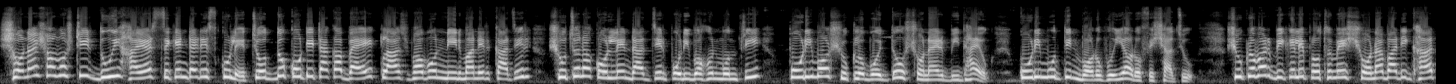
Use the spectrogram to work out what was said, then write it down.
সোনাই সমষ্টির দুই হায়ার সেকেন্ডারি স্কুলে চোদ্দ কোটি টাকা ব্যয়ে ক্লাস ভবন নির্মাণের কাজের সূচনা করলেন রাজ্যের পরিবহন মন্ত্রী পরিমল শুক্লবৈদ্য ও সোনাইয়ের বিধায়ক করিমুদ্দিন বড়ভূইয়া ওরফে সাজু। শুক্রবার বিকেলে প্রথমে সোনাবাড়ি ঘাট,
